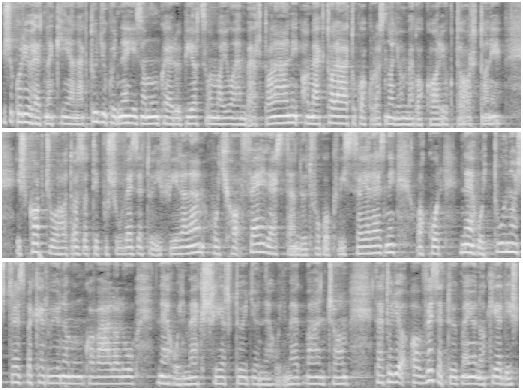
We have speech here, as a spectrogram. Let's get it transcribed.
És akkor jöhetnek ilyenek. Tudjuk, hogy nehéz a munkaerőpiacon ma jó embert találni, ha megtaláltuk, akkor azt nagyon meg akarjuk tartani. És kapcsolhat az a típusú vezetői félelem, hogy ha fejlesztendőt fogok visszajelezni, akkor nehogy túl nagy stresszbe kerüljön a munkavállaló, nehogy megsértődjön, nehogy megbántsam. Tehát, hogy a, a vezetőkben jön a kérdés,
